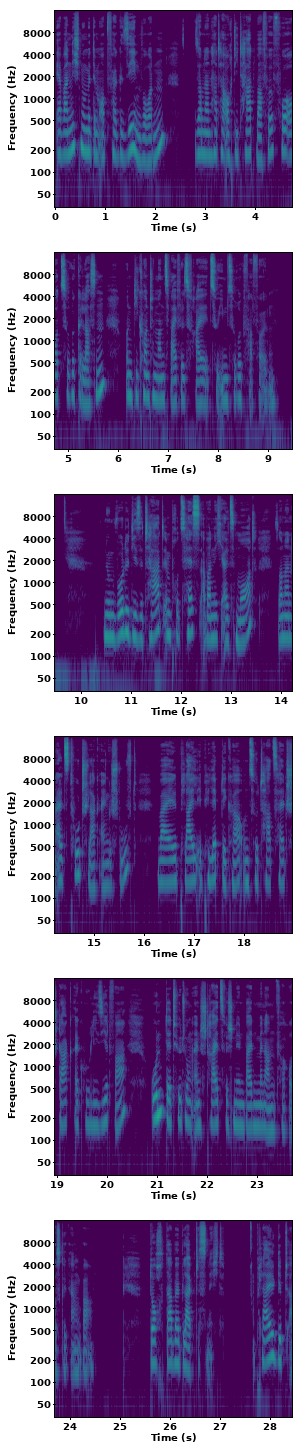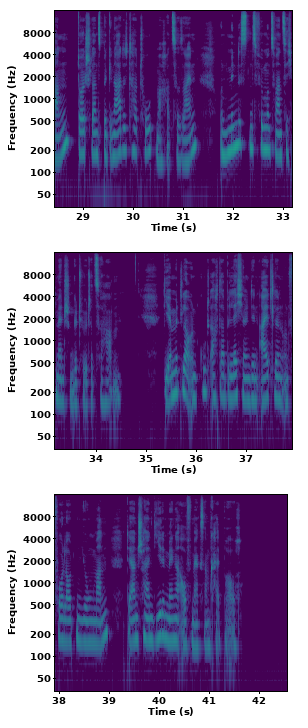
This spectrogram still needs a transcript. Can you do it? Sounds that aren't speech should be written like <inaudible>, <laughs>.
Er war nicht nur mit dem Opfer gesehen worden, sondern hatte auch die Tatwaffe vor Ort zurückgelassen und die konnte man zweifelsfrei zu ihm zurückverfolgen. Nun wurde diese Tat im Prozess aber nicht als Mord, sondern als Totschlag eingestuft, weil Pleil Epileptiker und zur Tatzeit stark alkoholisiert war und der Tötung ein Streit zwischen den beiden Männern vorausgegangen war. Doch dabei bleibt es nicht. Pleil gibt an, Deutschlands begnadeter Todmacher zu sein und mindestens 25 Menschen getötet zu haben. Die Ermittler und Gutachter belächeln den eitlen und vorlauten jungen Mann, der anscheinend jede Menge Aufmerksamkeit braucht.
